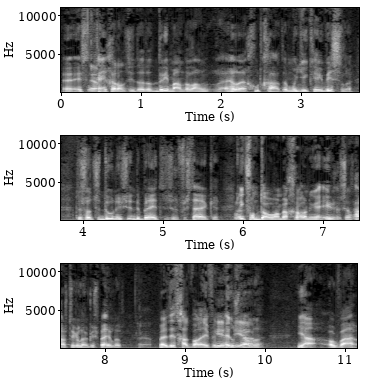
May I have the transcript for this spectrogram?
Uh, is het geen garantie dat het drie maanden lang heel erg goed gaat. Dan moet je een keer wisselen. Dus wat ze doen is in de breedte zich versterken. Ik vond Doan bij Groningen eerlijk gezegd hartstikke leuke speler. Ja. Maar dit gaat wel even heel snel. Ja, ook waar.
